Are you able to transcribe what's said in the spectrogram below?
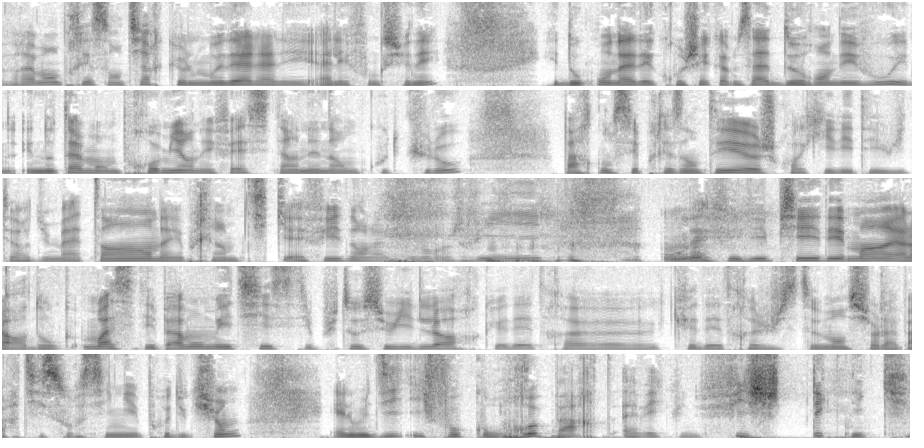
vraiment pressentir que le modèle allait, allait fonctionner. Et donc, on a décroché comme ça deux rendez-vous, et, notamment le premier, en effet, c'était un énorme coup de culot parce qu'on s'est présenté, je crois qu'il était 8 heures du matin, on avait pris un petit café dans la boulangerie, on a fait des pieds et des mains. Alors, donc, moi, c'était pas mon métier, c'était plutôt celui de l'or que d'être que d'être justement sur la partie sourcing et production. Elle me dit, il faut qu'on reparte avec une fiche technique.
